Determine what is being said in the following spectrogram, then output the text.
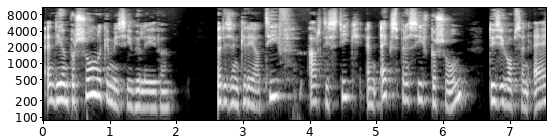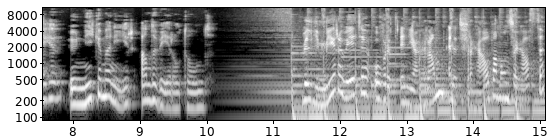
en die een persoonlijke missie wil leven. Het is een creatief, artistiek en expressief persoon die zich op zijn eigen unieke manier aan de wereld toont. Wil je meer weten over het Enneagram en het verhaal van onze gasten?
